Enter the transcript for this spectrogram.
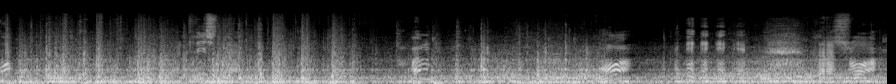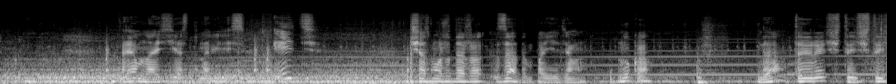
Оп. Отлично. Бам. О. Хорошо. Прям на оси остановились. Эть. Сейчас, может, даже задом поедем. Ну-ка. Да, тырыч, тыч, тыч.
